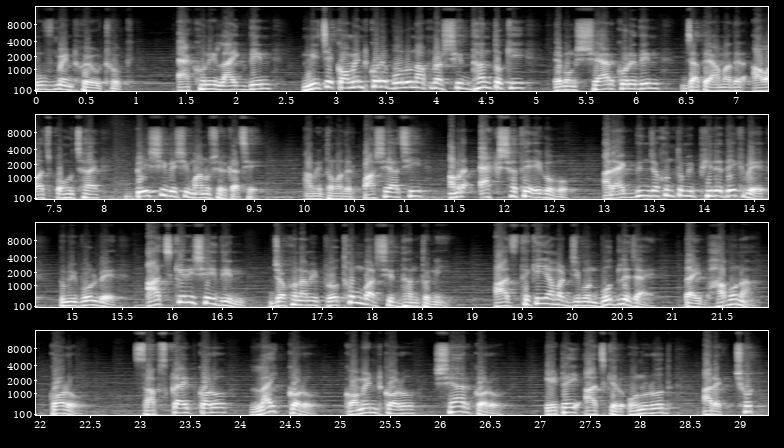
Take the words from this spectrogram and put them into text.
মুভমেন্ট হয়ে উঠুক। এখনই লাইক দিন, নিচে কমেন্ট করে বলুন আপনার সিদ্ধান্ত কি এবং শেয়ার করে দিন যাতে আমাদের আওয়াজ পৌঁছায় বেশি বেশি মানুষের কাছে। আমি তোমাদের পাশে আছি, আমরা একসাথে এগোবো। আর একদিন যখন তুমি ফিরে দেখবে, তুমি বলবে, আজকেরই সেই দিন যখন আমি প্রথমবার সিদ্ধান্ত নিই। আজ থেকেই আমার জীবন বদলে যায়, তাই ভাবো না করো। সাবস্ক্রাইব করো, লাইক করো, কমেন্ট করো, শেয়ার করো। এটাই আজকের অনুরোধ আর এক ছোট্ট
